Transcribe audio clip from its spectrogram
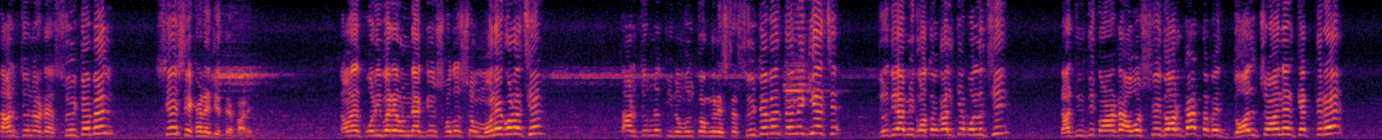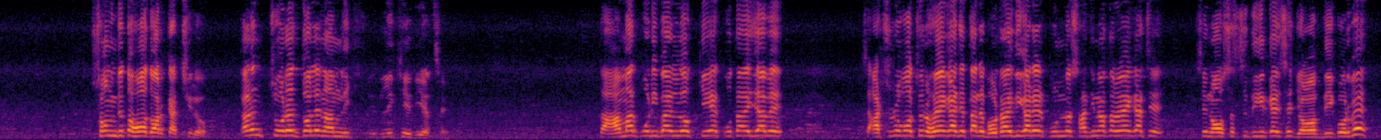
তার জন্য এটা সুইটেবল সে সেখানে যেতে পারে। আমাদের পরিবারের অন্য একজন সদস্য মনে করেছেন তার জন্য তৃণমূল কংগ্রেসটা সুইটেবল তাহলে গিয়েছে। যদি আমি গতকালকে বলেছি, রাজনীতি করাটা অবশ্যই দরকার, তবে দল চয়নের ক্ষেত্রে সংযত হওয়া দরকার ছিল। কারণ চোরের দলে নাম লিখ- লিখিয়ে দিয়েছে। তা আমার পরিবারের লোক কে, কোথায় যাবে? আঠেরো বছর হয়ে গেছে, তার ভোটাধিকারের পূর্ণ স্বাধীনতা হয়ে গেছে। সে নওসাদ সিদ্দিকির কাছে সে জবাবদিহি করবে।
